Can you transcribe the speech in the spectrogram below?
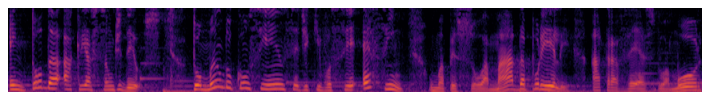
em toda a criação de Deus, tomando consciência de que você é sim uma pessoa amada por Ele através do amor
